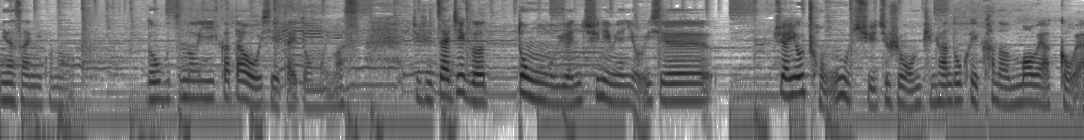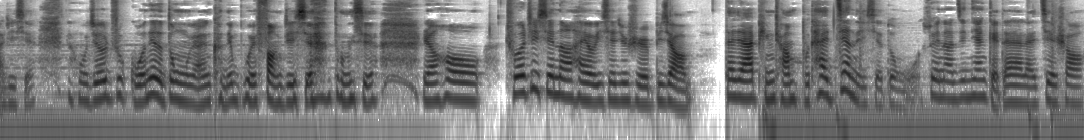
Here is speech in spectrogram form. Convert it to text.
皆さんにこの都不を教えたいと思动ます。就是在这个动物园区里面，有一些居然有宠物区，就是我们平常都可以看到的猫呀、狗呀这些。我觉得住国内的动物园肯定不会放这些东西。然后除了这些呢，还有一些就是比较大家平常不太见的一些动物。所以呢，今天给大家来介绍，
